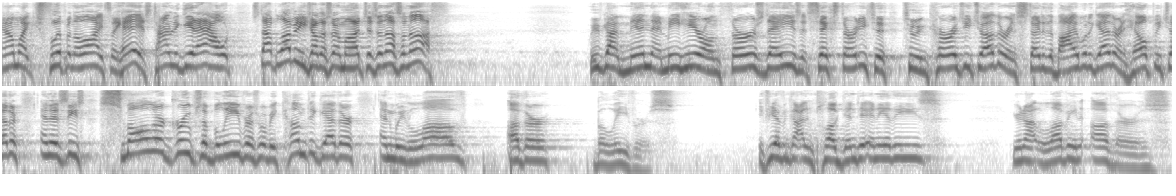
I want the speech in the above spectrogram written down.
And I'm like flipping the lights, like, hey, it's time to get out. Stop loving each other so much. It's enough's enough. We've got men that meet here on Thursdays at 6:30 to, to encourage each other and study the Bible together and help each other. And there's these smaller groups of believers where we come together and we love other believers. If you haven't gotten plugged into any of these, you're not loving others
